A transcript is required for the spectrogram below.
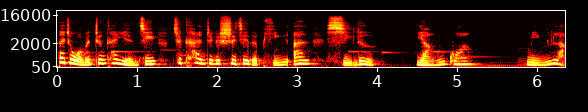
带着我们睁开眼睛去看这个世界的平安、喜乐、阳光、明朗。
